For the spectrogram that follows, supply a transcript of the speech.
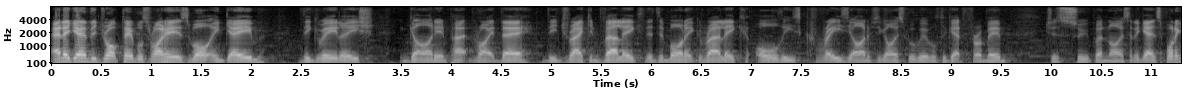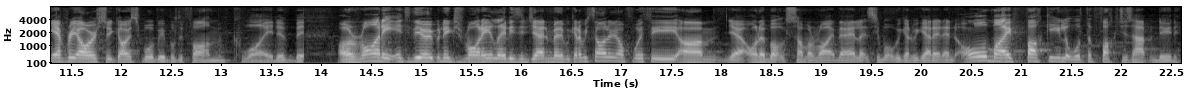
And again, the drop tables right here as well in game. The Grealish Guardian pet right there. The Dragon Relic, the Demonic Relic. All these crazy items you guys will be able to get from him. Just super nice. And again, spawning every hour so you guys will be able to farm him quite a bit. Alrighty, into the openings right here, ladies and gentlemen. We're going to be starting off with the, um, yeah, honor box summer right there. Let's see what we're going to be getting. And oh my fucking, look, what the fuck just happened, dude?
